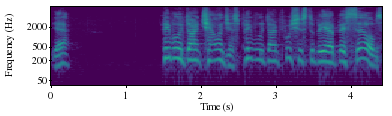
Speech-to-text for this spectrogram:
Yeah? People who don't challenge us, people who don't push us to be our best selves,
